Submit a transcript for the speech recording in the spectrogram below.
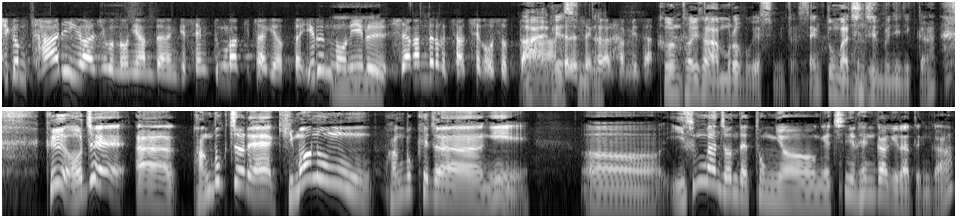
지금 자리 가지고 논의한다는 게 생뚱맞기 짝이 없다. 이런 논의를 음. 시작한다는 것 자체가 어섭다. 아, 그런 생각을 합니다. 그건 더 이상 안 물어보겠습니다. 생뚱맞은 질문이니까. 그 어제 아, 광복절에 김원웅 광복회장이 어, 이승만 전 대통령의 친일 행각이라든가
